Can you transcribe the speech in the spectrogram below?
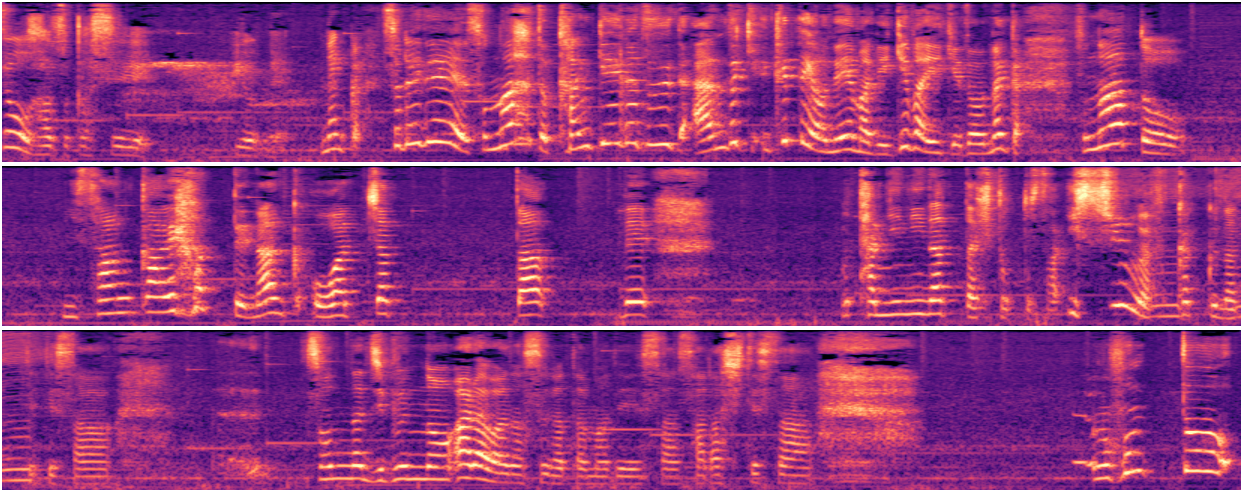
超恥ずかしいよね。なんかそれでその後関係が続いてあん時受けたよねまで行けばいいけどなんかその後23回あってなんか終わっちゃった。で他人になった人とさ一瞬は深くなっててさ、うん、そんな自分のあらわな姿までさ晒してさもう本当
